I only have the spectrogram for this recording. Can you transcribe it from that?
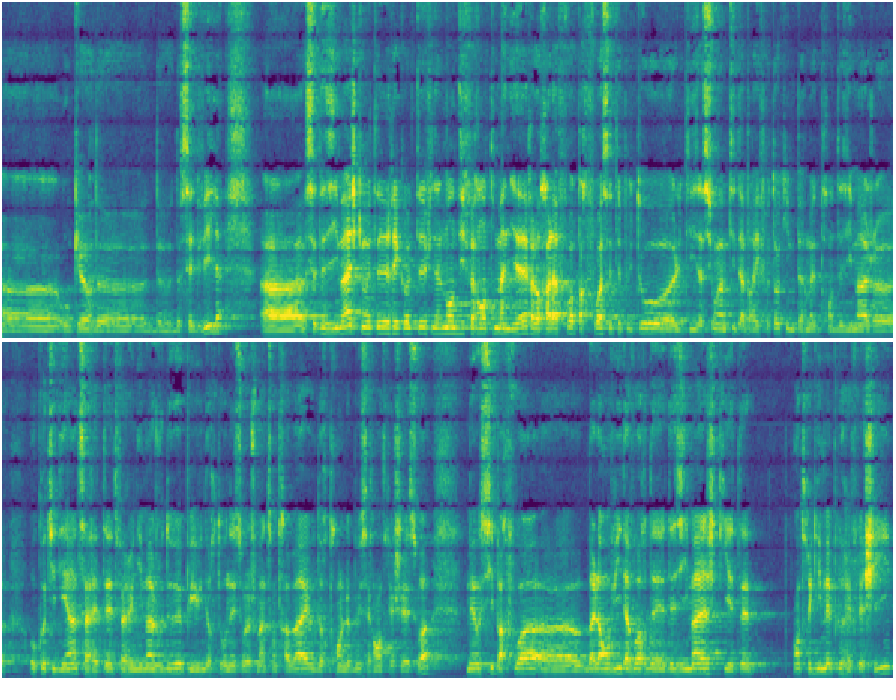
euh, au cœur de, de, de cette ville. Euh, c'est des images qui ont été récoltées finalement de différentes manières. Alors à la fois, parfois c'était plutôt euh, l'utilisation d'un petit appareil photo qui me permet de prendre des images euh, au quotidien, de s'arrêter, de faire une image ou deux, et puis de retourner sur le chemin de son travail ou de reprendre le bus et rentrer chez soi. Mais aussi parfois euh, bah, l'envie d'avoir des, des images qui étaient entre guillemets plus réfléchies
